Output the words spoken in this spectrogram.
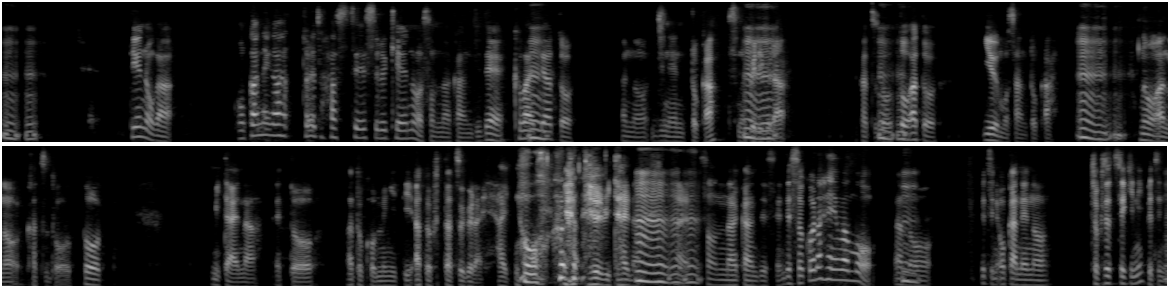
うんうん。っていうのが、お金がとりあえず発生する系のはそんな感じで、加えてうんあと、あの、次年とか、そのグリグラ活動と、うんうん。あと、ユーモさんとかうんうんのあの活動と、みたいな、えっと、あとコミュニティ、あと2つぐらい、はい、やってるみたい うんな、うんうんうん。はい、そんな感じですね。で、そこら辺はもう、あの、別にお金の、直接的に別に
